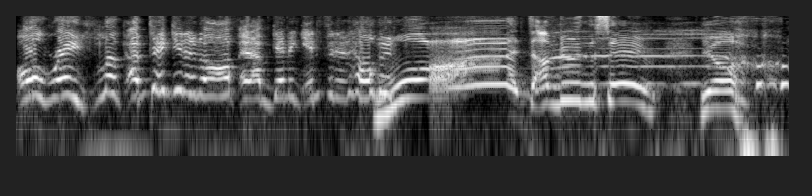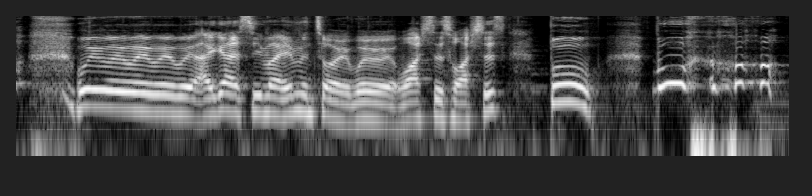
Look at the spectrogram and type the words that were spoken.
oh, Rage! Look, I'm taking it off and I'm getting infinite helmets. What? I'm doing the same. Yo, wait, wait, wait, wait, wait. I gotta see my inventory. Wait, wait, watch this, watch this. Boom, boom.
